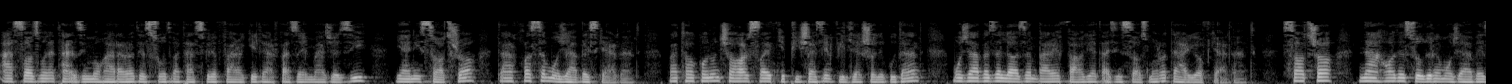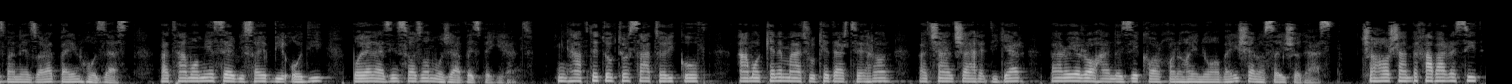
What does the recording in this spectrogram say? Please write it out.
از سازمان تنظیم مقررات صوت و تصویر فراگیر در فضای مجازی یعنی ساترا درخواست مجوز کردند و تاکنون چهار سایت که پیش از این فیلتر شده بودند مجوز لازم برای فعالیت از این سازمان را دریافت کردند. ساترا نهاد صدور مجوز و نظارت بر این حوزه است و تمامی سرویس های وی باید این سازمان مجوز بگیرند. این هفته دکتر ستاری گفت اماکن متروکه در تهران و چند شهر دیگر برای راه اندازی کارخانه های نوآوری شناسایی شده است. چهارشنبه خبر رسید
